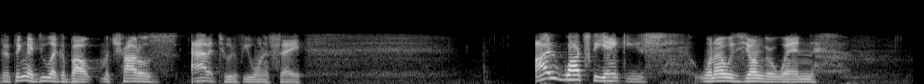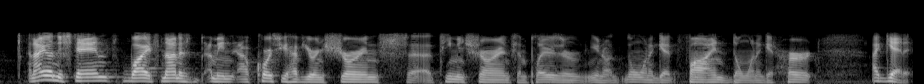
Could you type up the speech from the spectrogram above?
the thing I do like about Machado's attitude, if you want to say, I watched the Yankees when I was younger when and I understand why it's not as. I mean, of course, you have your insurance, uh, team insurance, and players are you know don't want to get fined, don't want to get hurt. I get it,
